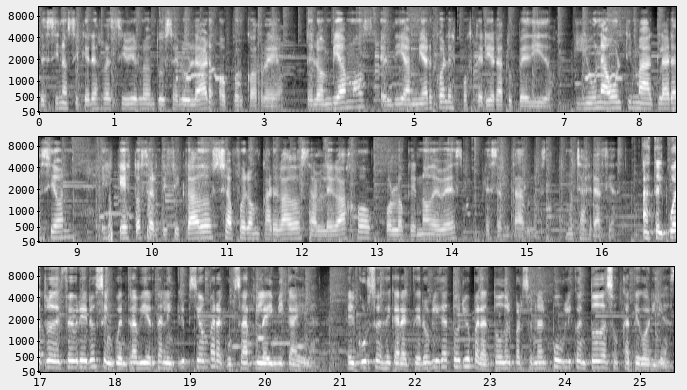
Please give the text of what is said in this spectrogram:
Decinos si querés recibirlo en tu celular o por correo. Te lo enviamos el día miércoles posterior a tu pedido. Y una última aclaración es que estos certificados ya fueron cargados al legajo, por lo que no debes presentarlos. Muchas gracias. Hasta el 4 de febrero se encuentra abierta la inscripción para cursar Ley Micaela. El curso es de carácter obligatorio para todo el personal público en todas sus categorías,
